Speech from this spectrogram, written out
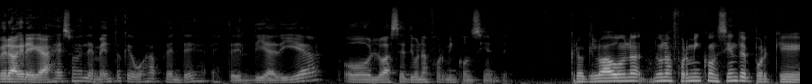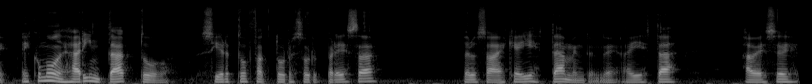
¿Pero agregás esos elementos que vos aprendés este, el día a día o lo haces de una forma inconsciente? Creo que lo hago de una forma inconsciente porque es como dejar intacto cierto factor sorpresa, pero sabes que ahí está, ¿me entendés? Ahí está. A veces,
